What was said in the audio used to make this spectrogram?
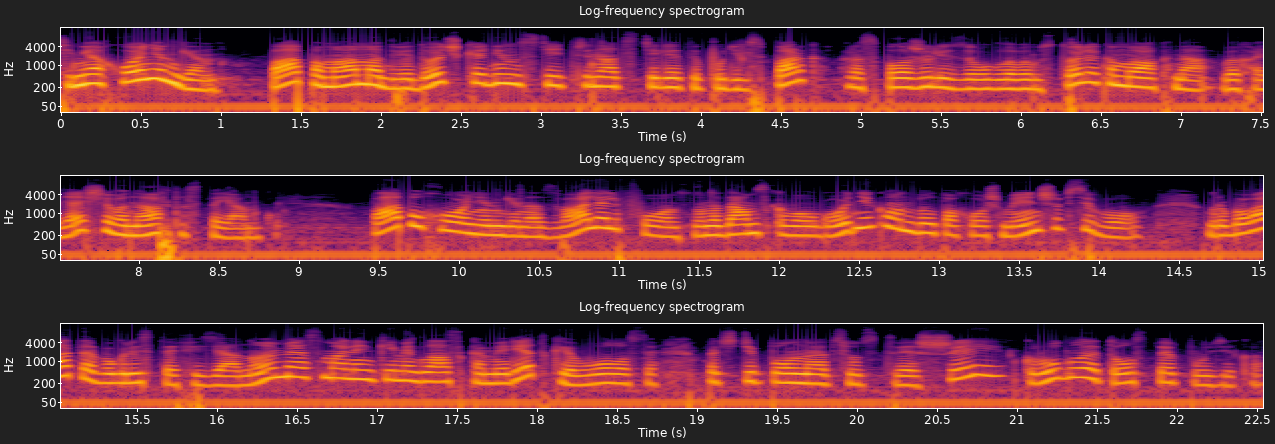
Семья Хонинген, папа, мама, две дочки 11 и 13 лет и пудель Спарк расположились за угловым столиком у окна, выходящего на автостоянку. Папу Хонингена звали Альфонс, но на дамского угодника он был похож меньше всего. Грубоватая бугристая физиономия с маленькими глазками, редкие волосы, почти полное отсутствие шеи, круглое толстое пузико.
